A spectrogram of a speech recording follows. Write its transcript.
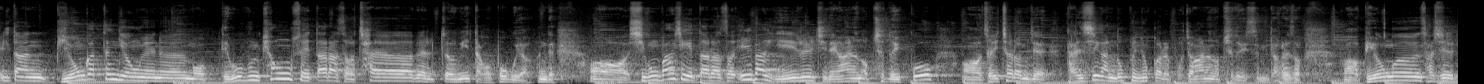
일단 비용 같은 경우에는 뭐 대부분 평수에 따라서 차별점이 있다고 보고요. 근데 어, 시공 방식에 따라서 1박 2일을 진행하는 업체도 있고 어, 저희처럼 이제 단시간 높은 효과를 보장하는 업체도 있습니다. 그래서 어, 비용은 사실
